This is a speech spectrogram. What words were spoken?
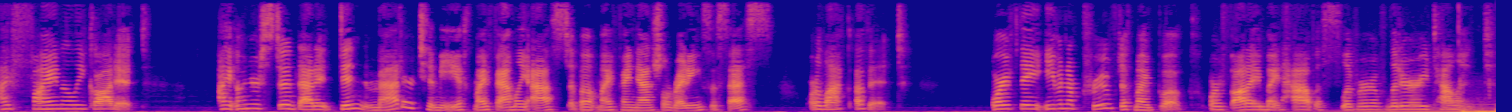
I finally got it. I understood that it didn't matter to me if my family asked about my financial writing success or lack of it, or if they even approved of my book or thought I might have a sliver of literary talent.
